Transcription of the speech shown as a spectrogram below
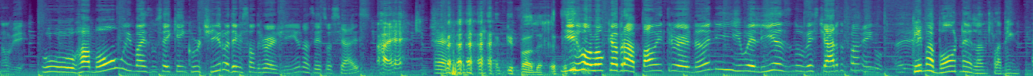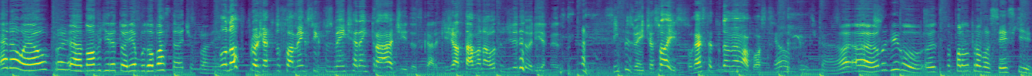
Não vi. O Ramon e mais não sei quem curtiram a demissão do Jorginho nas redes sociais. Ah, é? É. que foda. E rolou um quebra-pau entre o Hernani e o Elias no vestiário do Flamengo. Clima bom, né, lá no Flamengo. É, não, é o, a nova diretoria mudou bastante o Flamengo. O novo projeto do Flamengo simplesmente era entrar a Adidas, cara, que já tava na outra diretoria mesmo. simplesmente, é só isso. O resto é tudo a mesma bosta. Realmente, cara. Ó, Eu não digo, eu tô falando pra vocês que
